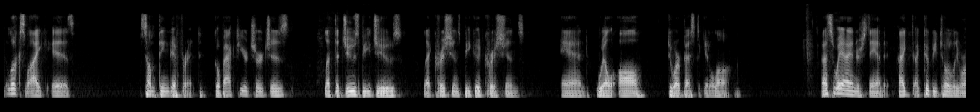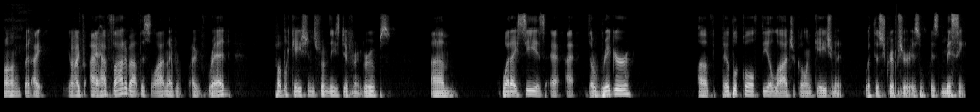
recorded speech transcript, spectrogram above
looks like is something different. Go back to your churches, let the Jews be Jews, let Christians be good Christians, and we'll all do our best to get along. That's the way I understand it. I, I could be totally wrong, but I, you know, I've, I have thought about this a lot, and I've I've read publications from these different groups. Um, what I see is uh, uh, the rigor of biblical theological engagement with the Scripture is is missing,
